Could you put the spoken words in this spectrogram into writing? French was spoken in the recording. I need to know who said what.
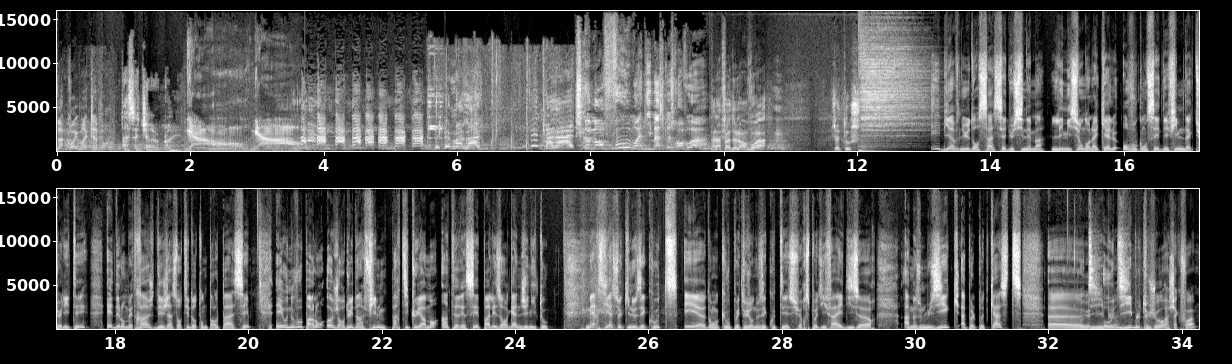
Speaker 1: Not quite my tempo.
Speaker 2: That's a joke, right?
Speaker 3: Je m'en fous, moi, dis-moi ce que je renvoie
Speaker 4: À la fin de l'envoi, je touche.
Speaker 5: Et bienvenue dans Ça c'est du cinéma, l'émission dans laquelle on vous conseille des films d'actualité et des longs métrages déjà sortis dont on ne parle pas assez, et où nous vous parlons aujourd'hui d'un film particulièrement intéressé par les organes génitaux. Merci à ceux qui nous écoutent, et euh, donc vous pouvez toujours nous écouter sur Spotify, Deezer, Amazon Music, Apple Podcasts, euh,
Speaker 6: Audible.
Speaker 5: toujours à chaque fois.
